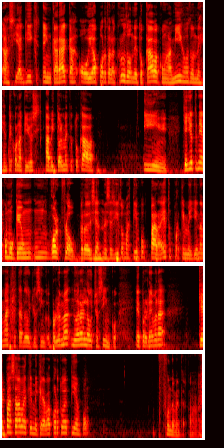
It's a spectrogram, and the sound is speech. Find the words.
hacía gigs en Caracas o iba a Puerto La Cruz, donde tocaba con amigos, donde gente con la que yo habitualmente tocaba. Y ya yo tenía como que un, un workflow, pero decía, necesito más tiempo para esto porque me llena más que estar de 8 a 5. El problema no era el 8 a 5. El problema era qué pasaba que me quedaba corto de tiempo. Fundamental. como-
